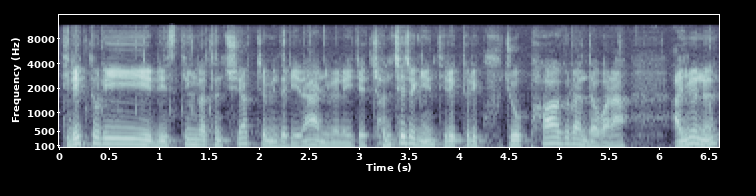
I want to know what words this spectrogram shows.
directory listing 같은 취약점들이나 아니면 이제 전체적인 디렉토리 구조 파악을 한다거나 아니면은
